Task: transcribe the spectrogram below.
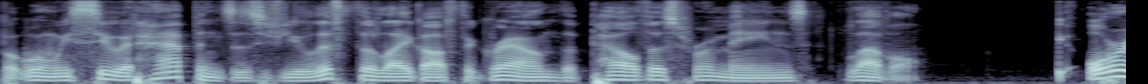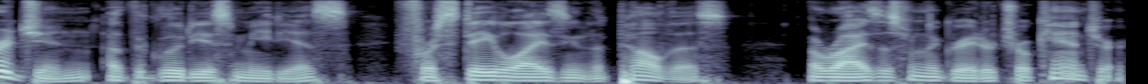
But when we see what happens is if you lift the leg off the ground, the pelvis remains level. The origin of the gluteus medius for stabilizing the pelvis arises from the greater trochanter.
